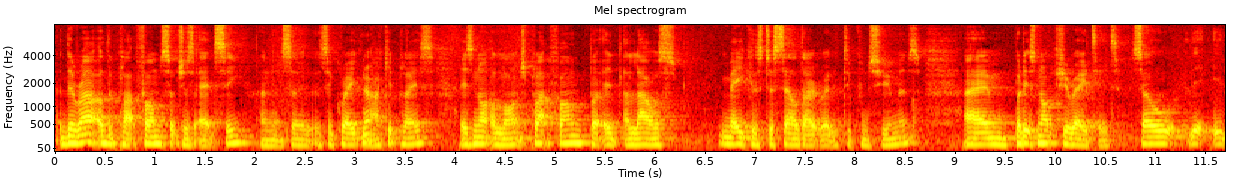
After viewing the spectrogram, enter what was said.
there are other platforms such as Etsy, and it's a, it's a great Yeah. marketplace. It's not a launch platform, but it allows makers to sell directly to consumers. Um, but it's not curated. So it, it,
